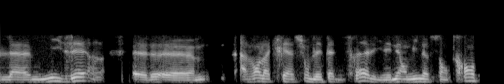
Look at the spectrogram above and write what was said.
la misère avant la création de l'État d'Israël. Il est né en 1930.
